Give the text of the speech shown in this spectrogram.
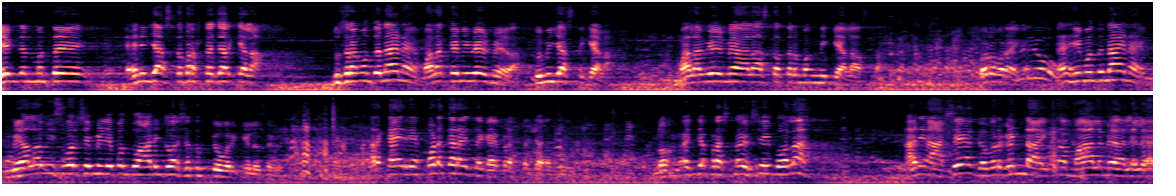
एक जण म्हणतोय ह्यानी जास्त भ्रष्टाचार केला. दुसरा म्हणतो नाही नाही मला कमी वेळ मिळाला. तुम्ही जास्त केला. मला वेळ मिळाला असता तर मग मी केला असता. बरोबर आहे हे म्हणतो नाही नाही मला वीस वर्ष मिळले पण तू अडीच वर्षातच कव्हर केलं सगळं. अरे काय रेकॉर्ड करायचं काय भ्रष्टाचारात लोकांच्या प्रश्नाविषयी बोला. आणि अशा गवरगंड ऐकता माल मिळालेल्या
